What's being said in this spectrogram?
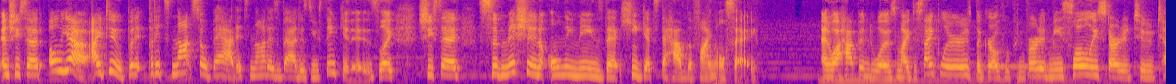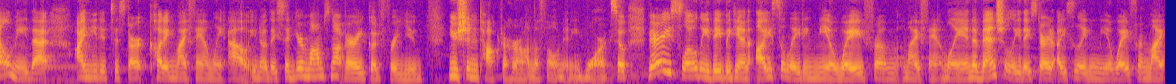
And she said, oh yeah, I do, but it, but it's not so bad. It's not as bad as you think it is. Like she said, submission only means that he gets to have the final say. And what happened was my disciplers, the girl who converted me, slowly started to tell me that I needed to start cutting my family out. You know, they said, Your mom's not very good for you. You shouldn't talk to her on the phone anymore. So, very slowly, they began isolating me away from my family. And eventually, they started isolating me away from my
